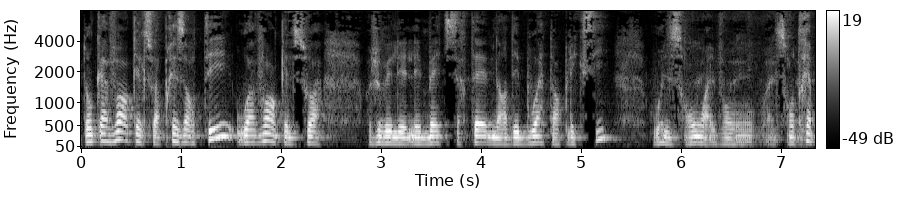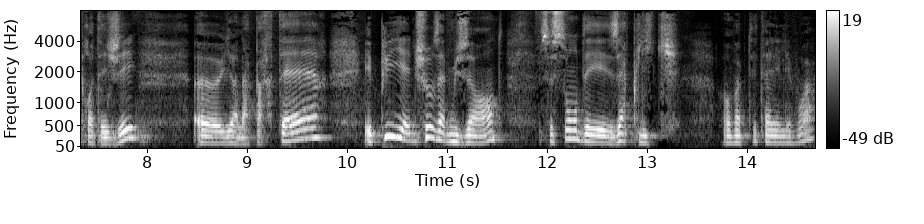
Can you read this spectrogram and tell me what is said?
Donc avant qu'elle soit présentée ou avant qu'elle soit je vais les, mettre certaines dans des boîtes en plexi où elles seront, elles vont, elles seront très protégées. Euh, il y en a par terre. Et puis il y a une chose amusante, ce sont des appliques. On va peut-être aller les voir.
